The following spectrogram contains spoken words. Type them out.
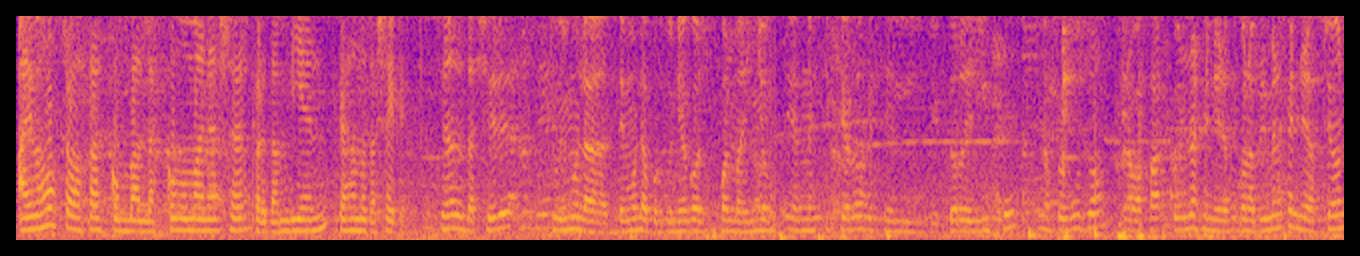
Además vos trabajás con bandas como manager, pero también estás dando talleres. Estoy dando talleres, tuvimos la, tenemos la oportunidad con Juan Mariño, Ernesto Izquierdo, que es el director del INJU, nos propuso trabajar con una generación, con la primera generación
